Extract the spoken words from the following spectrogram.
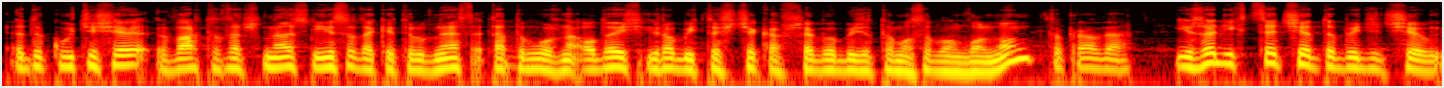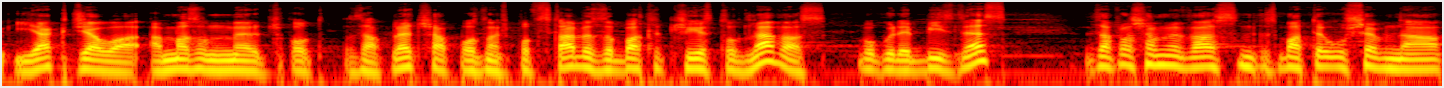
edukujcie się, warto zaczynać, nie jest to takie trudne, z etatu można odejść i robić coś ciekawszego, być tą osobą wolną. To prawda. Jeżeli chcecie dowiedzieć się, jak działa Amazon Merch od zaplecza, poznać podstawę, zobaczyć, czy jest to dla Was w ogóle biznes, zapraszamy Was z Mateuszem na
